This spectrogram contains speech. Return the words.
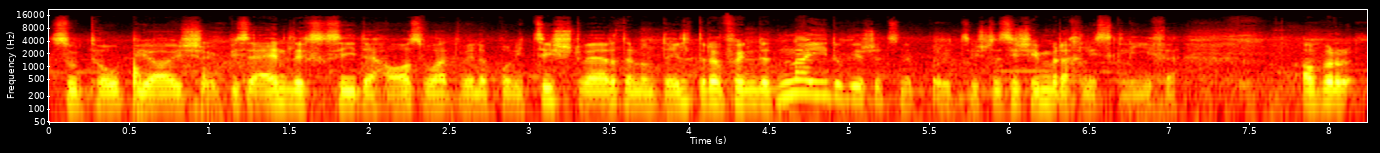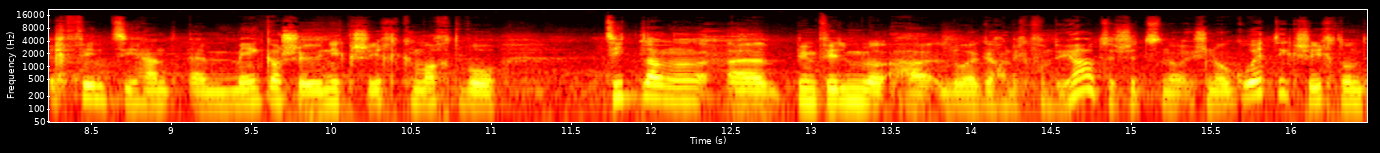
Zootopia ist etwas Ähnliches gewesen. Der Hase, der wollte Polizist werden und die Eltern finden, nein, du wirst jetzt nicht Polizist. Das ist immer ein bisschen das Gleiche. Aber ich finde, sie haben eine mega schöne Geschichte gemacht, wo zeitlang äh, beim Film schauen, habe ich gefunden, ja, das ist jetzt noch, ist noch eine gute Geschichte und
